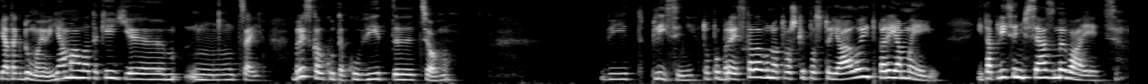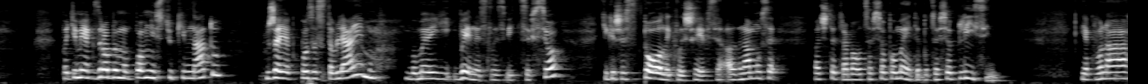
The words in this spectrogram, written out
Я так думаю, я мала такий е, цей, бризкалку таку від е, цього від плісені. То побризкала, воно трошки постояло, і тепер я мию. І та плісень вся змивається. Потім, як зробимо повністю кімнату, вже як позаставляємо, бо ми її винесли звідси все, тільки ще столик лишився, але вона мусить, бачите, треба оце все помити, бо це все плісінь. Як вона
